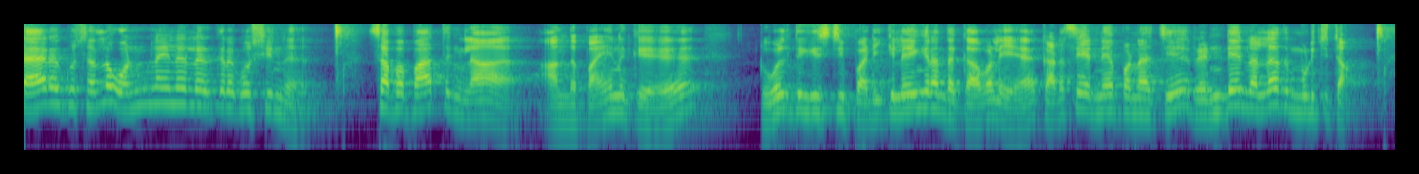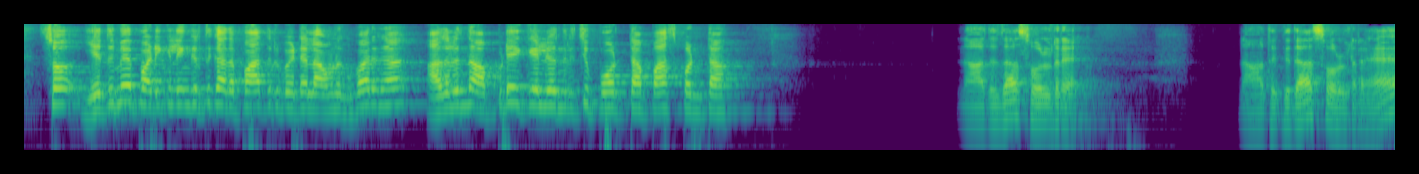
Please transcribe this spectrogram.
டைரக்ட் கொஷனில் ஒன்லைனில் இருக்கிற கொஷின் ஸோ அப்போ பார்த்துங்களா அந்த பையனுக்கு டுவெல்த்து ஹிஸ்ட்ரி படிக்கலைங்கிற அந்த கவலையை கடைசியாக என்ன பண்ணாச்சு? ரெண்டே நல்லா அது முடிச்சிட்டான். ஸோ எதுவுமே படிக்கலைங்கிறதுக்கு அதை பார்த்துட்டு போயிட்டால அவனுக்கு பாருங்கள் அதுலேருந்து அப்படியே கேள்வி வந்துருச்சு போட்டான் பாஸ் பண்ணிட்டான். நான் அதுதான் சொல்கிறேன் நான் அதுக்கு தான் சொல்கிறேன்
